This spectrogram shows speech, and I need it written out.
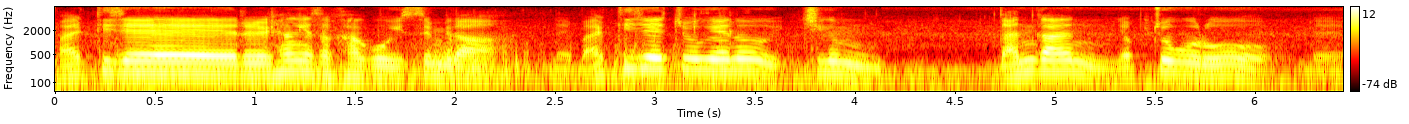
말티제를 향해서 가고 있습니다. 네, 말티제 쪽에는 지금 난간 옆쪽으로 네,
